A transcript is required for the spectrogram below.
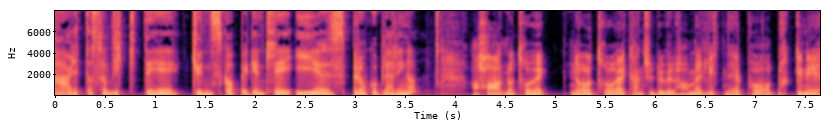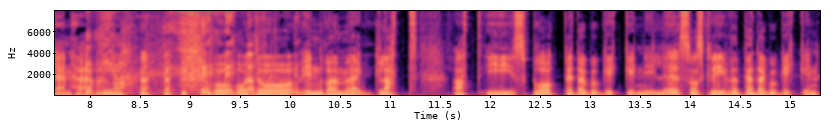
er dette så viktig kunnskap egentlig i språkopplæringa? Aha, nå tror, jeg, nå tror jeg kanskje du vil ha meg litt ned på bakken igjen her. Ja. og, og da innrømmer jeg glatt at i språkpedagogikken, i lese- og skrivepedagogikken,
